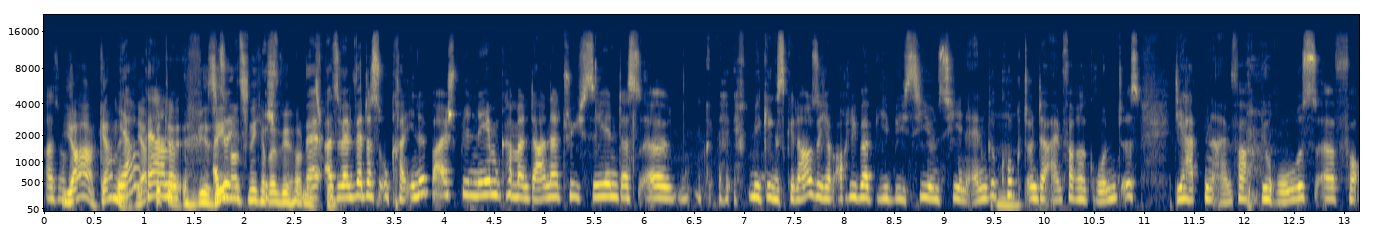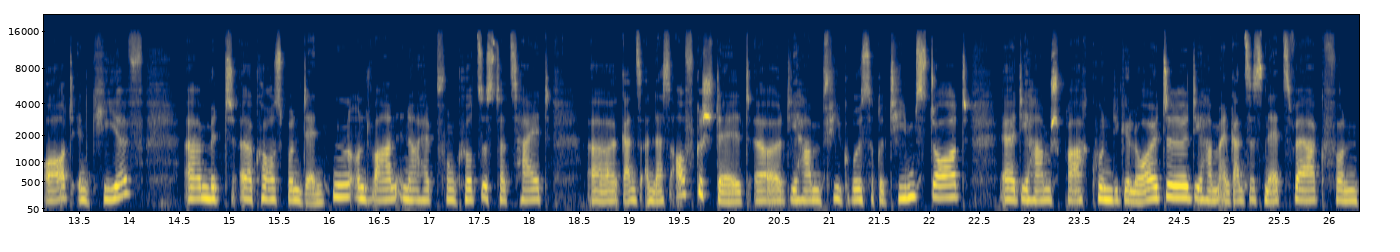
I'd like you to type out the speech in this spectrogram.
Also, ja, gerne. Ja, ja gerne. bitte. Wir sehen also, uns nicht, aber ich, wir hören uns. Also wenn wir das Ukraine-Beispiel nehmen, kann man da natürlich sehen, dass äh, mir ging es genauso. Ich habe auch lieber BBC und CNN geguckt mhm. und der einfache Grund ist, die hatten einfach Büros äh, vor Ort in Kiew äh, mit äh, Korrespondenten und waren innerhalb von kürzester Zeit äh, ganz anders aufgestellt. Äh, die haben viel größere Teams dort, die haben sprachkundige Leute, die haben ein ganzes Netzwerk von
